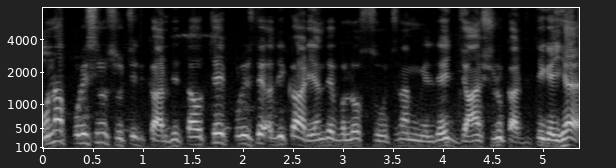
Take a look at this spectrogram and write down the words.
ਉਹਨਾਂ ਪੁਲਿਸ ਨੂੰ ਸੂਚਿਤ ਕਰ ਦਿੱਤਾ। ਉੱਥੇ ਪੁਲਿਸ ਦੇ ਅਧਿਕਾਰੀਆਂ ਦੇ ਵੱਲੋਂ ਸੂਚਨਾ ਮਿਲਦੇ ਹੀ ਜਾਂਚ ਸ਼ੁਰੂ ਕਰ ਦਿੱਤੀ ਗਈ ਹੈ।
